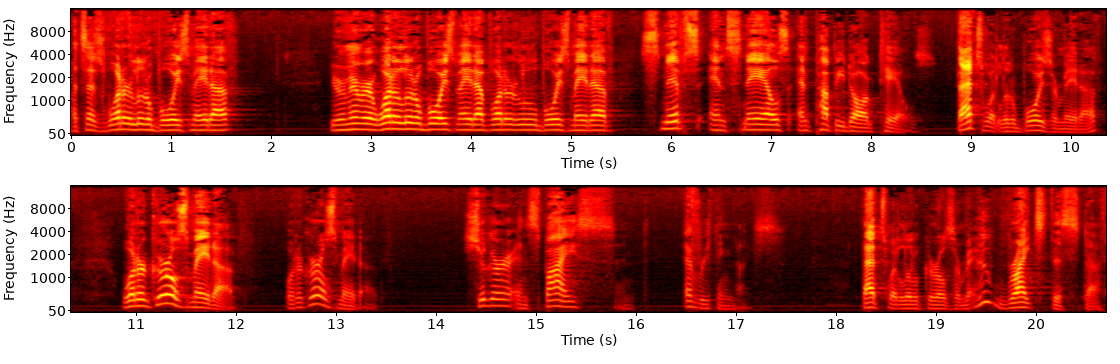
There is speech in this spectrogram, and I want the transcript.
that says, What are little boys made of? You remember what are little boys made of? What are little boys made of? Snips and snails and puppy dog tails. That's what little boys are made of. What are girls made of? What are girls made of? sugar and spice and everything nice. That's what little girls are made. Who writes this stuff?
